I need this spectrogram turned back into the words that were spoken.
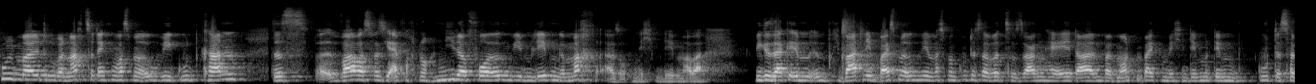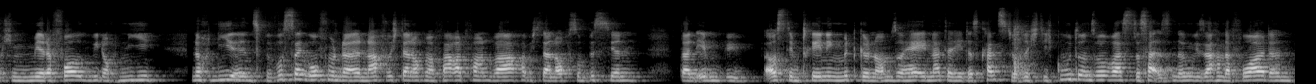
cool, mal drüber nachzudenken, was man irgendwie gut kann. Das äh, war was, was ich einfach noch nie davor irgendwie im Leben gemacht, also nicht im Leben, aber wie gesagt, im, im Privatleben weiß man irgendwie, was man gut ist, aber zu sagen, hey, da beim Mountainbiken bin ich in dem und dem gut, das habe ich mir davor irgendwie noch nie noch nie ins Bewusstsein gerufen und danach, wo ich dann auch mal Fahrradfahren war, habe ich dann auch so ein bisschen dann eben wie aus dem Training mitgenommen, so hey Nathalie, das kannst du richtig gut und sowas. Das sind irgendwie Sachen davor, dann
